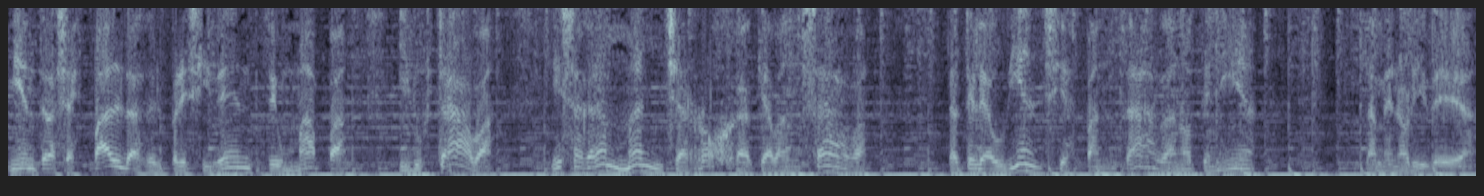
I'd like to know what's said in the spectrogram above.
mientras a espaldas del presidente un mapa ilustraba esa gran mancha roja que avanzaba. La teleaudiencia espantada no tenía la menor idea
